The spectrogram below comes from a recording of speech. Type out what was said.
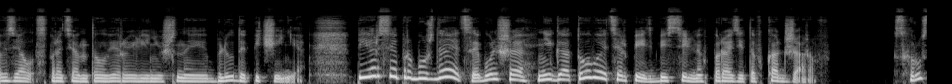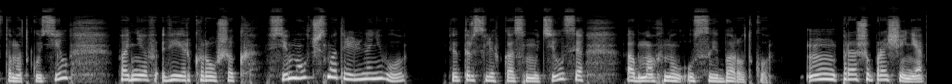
Взял с протянутого Веры Ильиничны блюдо печенье. Персия пробуждается и больше не готова терпеть бессильных паразитов-каджаров. С хрустом откусил, подняв веер крошек. Все молча смотрели на него. Петр слегка смутился, обмахнул усы и бородку. «Прошу прощения.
